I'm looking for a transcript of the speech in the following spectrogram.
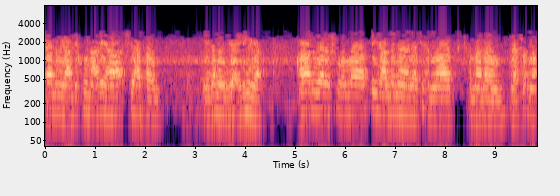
كانوا يعلقون عليها أسلحتهم في زمن الجاهلية قالوا يا رسول الله اجعل لنا ذات أنواع كما لهم ذات أنواع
